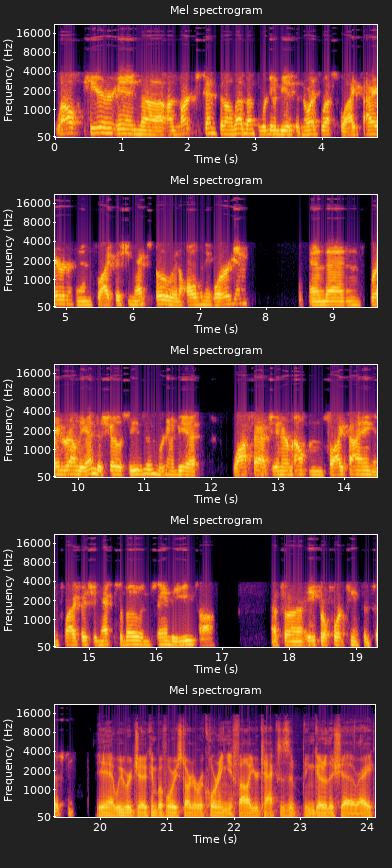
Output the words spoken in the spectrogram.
Well, here in uh, on March 10th and 11th, we're going to be at the Northwest Fly Tyer and Fly Fishing Expo in Albany, Oregon. And then right around the end of show season, we're going to be at Wasatch Intermountain Fly Tying and Fly Fishing Expo in Sandy, Utah. That's on April 14th and 15th. Yeah, we were joking before we started recording. You file your taxes and go to the show, right?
